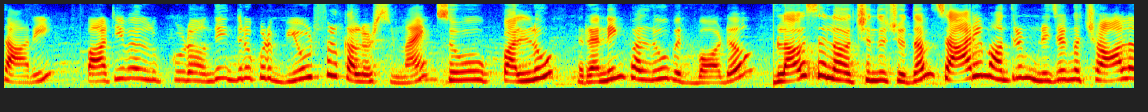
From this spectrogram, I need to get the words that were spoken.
సారీ పార్టీ వేర్ లుక్ కూడా ఉంది. ఇందులో కూడా బ్యూటిఫుల్ కలర్స్ ఉన్నాయి. So pallu running pallu with border blouse ఎలా వచ్చిందో చూద్దాం. శారీ మాత్రం నిజంగా చాలా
